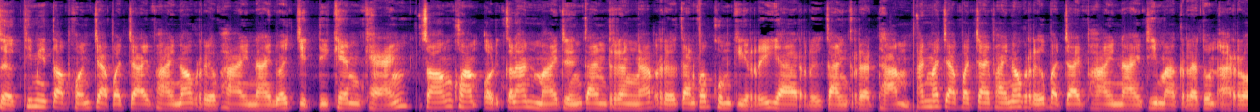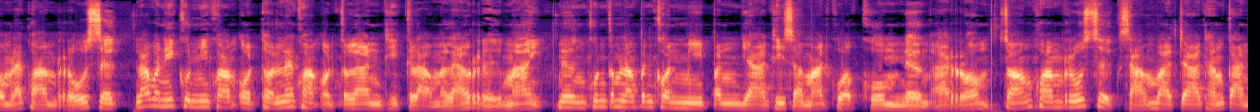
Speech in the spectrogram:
สึกที่มีต่อผลจากปัจจัยภายนอกหรือภายในด้วยจิตที่เข้มแข็ง 2. ความอดกลั้นหมายถึงการระงับ หรือการควบคุมกิริยาหรือการกระทำอันมาจากปัจจัยภายนอกหรือปัจจัยภายในที่มากระตุ้นอารมณ์และความรู้สึก แล้ววันนี้คุณมีความอดทนและความอดกลั้นที่กล่าวมาแล้วหรือไม่ 1. คุณกำลังเป็นคนมีปัญญาที่สามารถควบคุม 1. อารมณ์ 2. ความรู้สึก 3. วาจาทั้งการ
